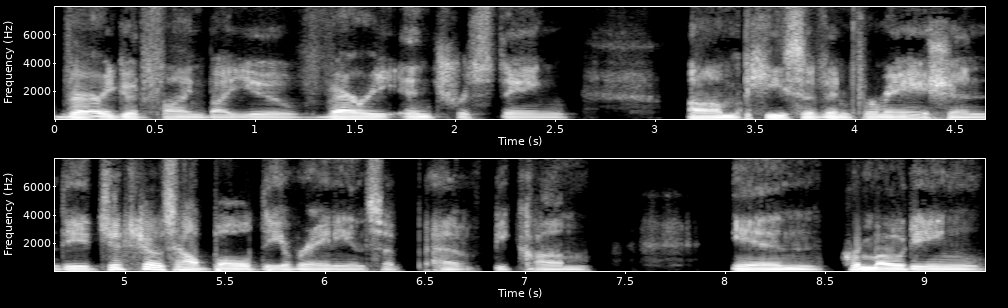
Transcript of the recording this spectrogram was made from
very good find by you. Very interesting um, piece of information. It just shows how bold the Iranians have, have become in promoting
